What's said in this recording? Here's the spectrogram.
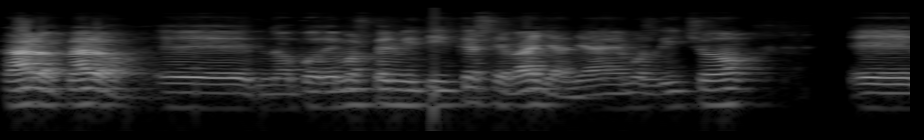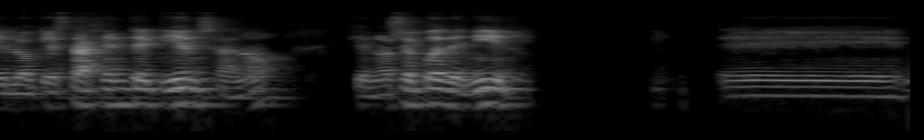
Claro, claro, eh, no podemos permitir que se vayan. Ya hemos dicho eh, lo que esta gente piensa, ¿no? Que no se pueden ir. Eh,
